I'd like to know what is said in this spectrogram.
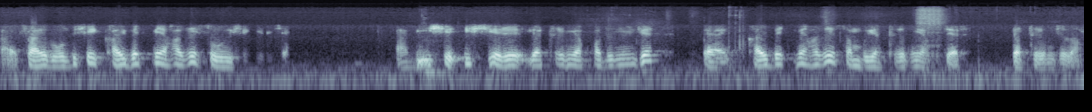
yani sahip olduğu şey kaybetmeye hazırsa o işe girecek. Yani bir işe, iş yeri yatırım yapmadan önce e, kaybetmeye hazırsan bu yatırımı yap der yatırımcılar.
